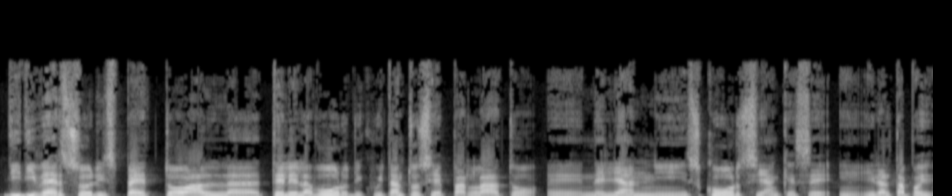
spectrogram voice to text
di diverso rispetto al telelavoro di cui tanto si è parlato eh, negli anni scorsi, anche se in realtà poi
